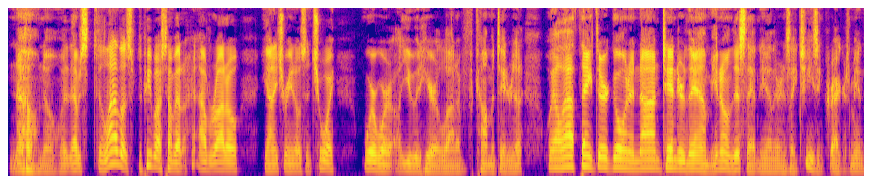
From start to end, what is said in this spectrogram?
No, no. That was a lot of those. The people I was talking about, Alvarado, Yonny Chirinos, and Choi, where where uh, you would hear a lot of commentators. Uh, well, I think they're going to non-tender them. You know, this, that, and the other. And it's like, cheese and crackers, man.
